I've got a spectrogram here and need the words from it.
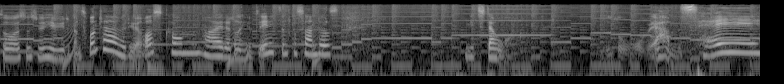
So, jetzt müssen wir hier wieder ganz runter, damit wir rauskommen. Hi, da drin gibt's eh nichts Interessantes. Jetzt da hoch. So, wir haben Say.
